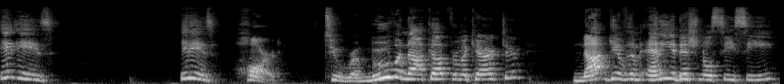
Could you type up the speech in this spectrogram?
it is it is hard to remove a knockup from a character, not give them any additional CC,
